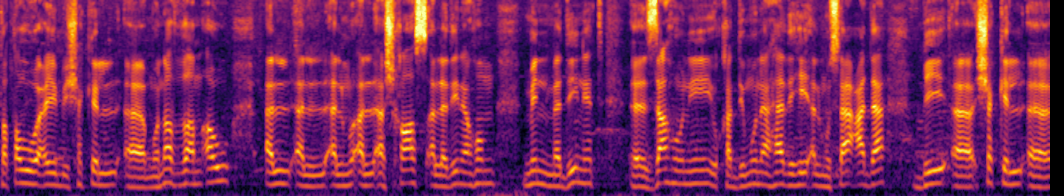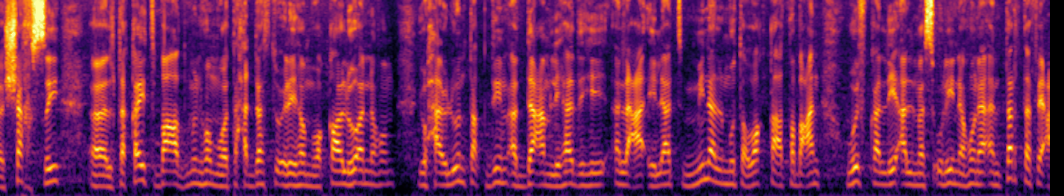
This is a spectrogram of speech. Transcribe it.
تطوعي بشكل منظم أو الأشخاص الذين هم من مدينة زاهوني يقدمون هذه المساعدة بشكل شخصي. التقيت بعض منهم وتحدثت إليهم وقالوا أنهم يحاولون تقديم الدعم لهذه العائلات من المتوقع طبعا وفقا للمسؤولين هنا أن ترتفع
